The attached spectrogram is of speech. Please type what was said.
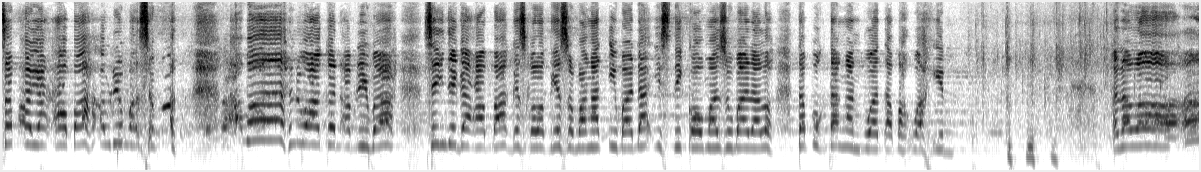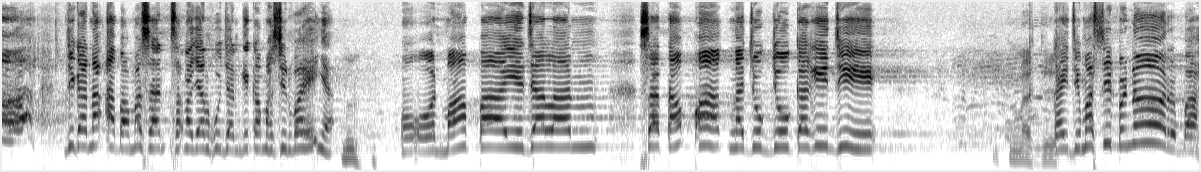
resep ayah abah abdi semangat abah doakan abdi bah. Sing jaga abah geus kolotnya semangat ibadah istiqomah subhanallah. Tepuk tangan buat abah wahid. Allah jika nak abah mah san- sanajan hujan ke ka masjid bae nya mohon mapai jalan. Satapak ngajuk-juk ka hiji Kaiji masjid bener. Bah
